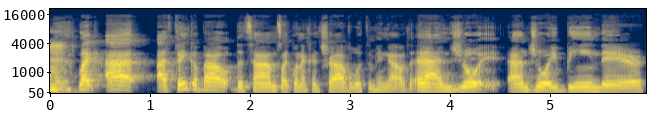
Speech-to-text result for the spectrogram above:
Mm. Like I, I think about the times like when I can travel with them, hang out with them, and I enjoy it. I enjoy being there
